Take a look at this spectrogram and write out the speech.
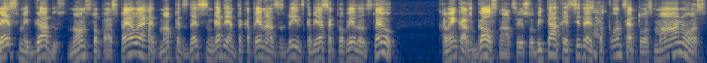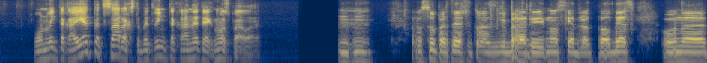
desmit gadus non-stopā spēlēt. Man pēc desmit gadiem tā kā pienācis brīdis, kad jāsaka to piedod tev. Ka vienkārši gals nāca virsū. Bija tā, ka es citreiz pat koncertos mānos, un viņi tā kā iet pēc saraksta, bet viņi tā kā netiek nospēlēti. Mm -hmm. Nu, super, tieši to es gribēju arī noskaidrot. Paldies. Un eh,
